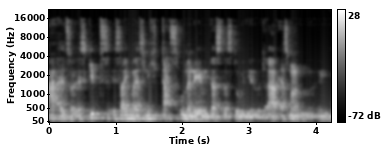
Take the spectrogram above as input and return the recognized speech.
Also es gibt, sage ich mal, jetzt nicht das Unternehmen, das das dominieren wird. Erstmal ein,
